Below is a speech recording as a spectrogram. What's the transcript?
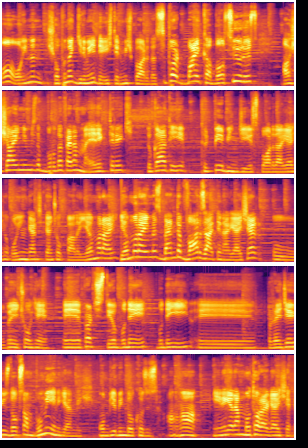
O oyunun shopuna girmeyi değiştirmiş bu arada. Sport Bike'a basıyoruz. Aşağı indiğimizde burada falan mı? Elektrik Ducati 41 bin GS bu arada arkadaşlar. Oyun gerçekten çok pahalı. Yamuray. Yamuray'ımız bende var zaten arkadaşlar. Oo ve çok iyi. Ee, purchase diyor. Bu değil. Bu değil. Ee, RC190 bu mu yeni gelmiş? 11.900. Aha. Yeni gelen motor arkadaşlar.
